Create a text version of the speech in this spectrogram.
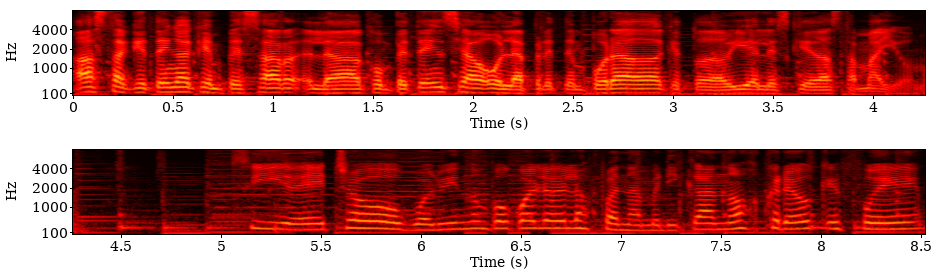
hasta que tenga que empezar la competencia o la pretemporada que todavía les queda hasta mayo. Sí, de hecho, volviendo un poco a lo de los panamericanos, creo que fue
